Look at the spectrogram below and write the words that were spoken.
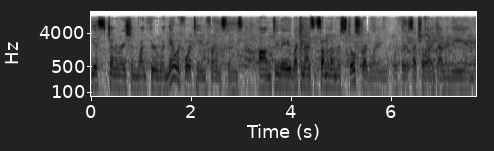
this generation went through when they were 14, for instance? Um, do they recognize that some of them are still struggling with their sexual identity and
